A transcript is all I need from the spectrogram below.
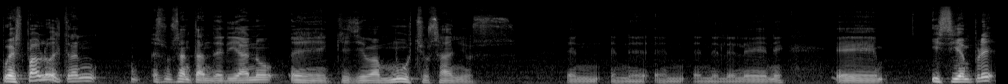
Pues Pablo Beltrán es un santanderiano eh, que lleva muchos años en, el ELN eh, y siempre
